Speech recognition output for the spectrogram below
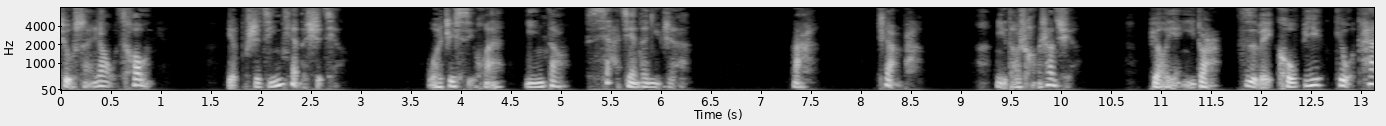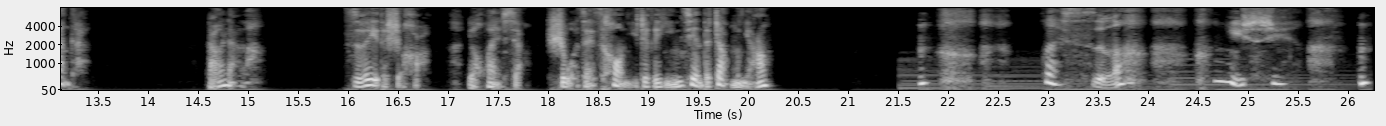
就算让我操你，也不是今天的事情。我只喜欢淫荡下贱的女人。妈，这样吧，你到床上去，表演一段自慰抠逼给我看看。当然了，自慰的时候要幻想是我在操你这个淫贱的丈母娘。嗯坏死了，女婿，嗯，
